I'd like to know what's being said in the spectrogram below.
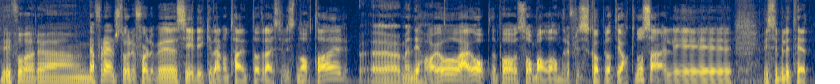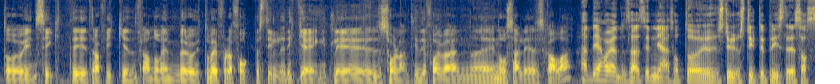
Vi får uh... Ja, for det er en store Foreløpig sier de ikke det er noe tegn til at reiselysten avtar. Uh, Men de har jo, er jo åpne på, som alle andre flyselskaper, at de har ikke noe særlig visibilitet og innsikt i trafikken fra november og utover. For da folk bestiller ikke egentlig så lang tid i forveien øh, i noe særlig skala. Ja, Det har jo endret seg siden jeg satt og styrte priser i SAS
